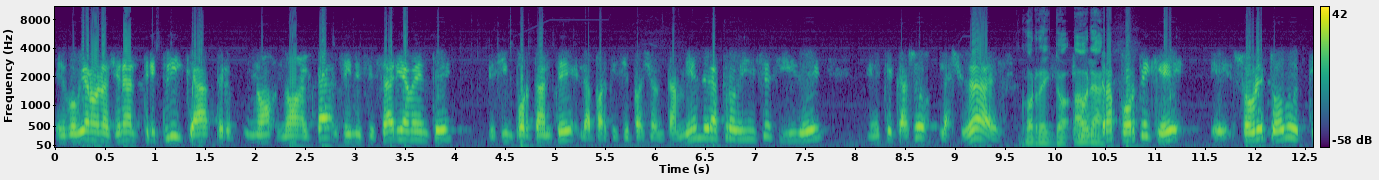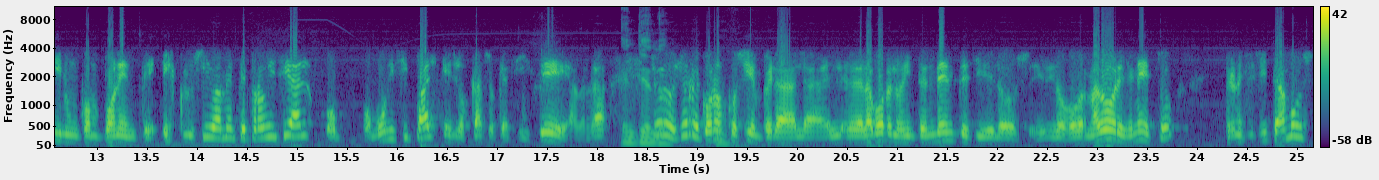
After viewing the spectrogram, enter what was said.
el gobierno nacional triplica, pero no, no alcanza y necesariamente es importante la participación también de las provincias y de, en este caso, las ciudades. Correcto. Ahora, un transporte que eh, sobre todo tiene un componente exclusivamente provincial o, municipal en los casos que así sea, ¿verdad? Entiendo. Yo, reconozco siempre la, labor de los intendentes y de los, los gobernadores en esto, pero necesitamos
